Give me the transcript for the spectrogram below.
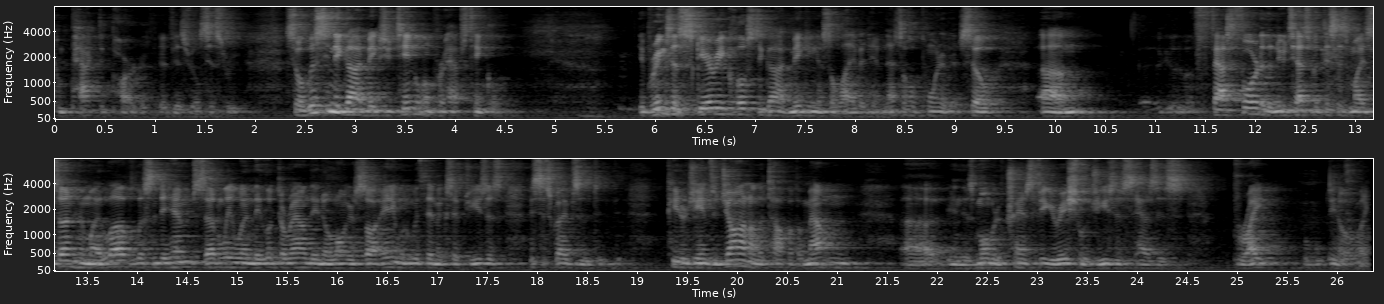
compacted part of, of Israel's history. So listening to God makes you tingle and perhaps tinkle. It brings us scary close to God, making us alive in Him. That's the whole point of it. So, um, fast forward to the New Testament. This is my son whom I love. Listen to him. Suddenly, when they looked around, they no longer saw anyone with them except Jesus. This describes Peter, James, and John on the top of a mountain uh, in this moment of transfiguration where Jesus has this bright, you know, like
